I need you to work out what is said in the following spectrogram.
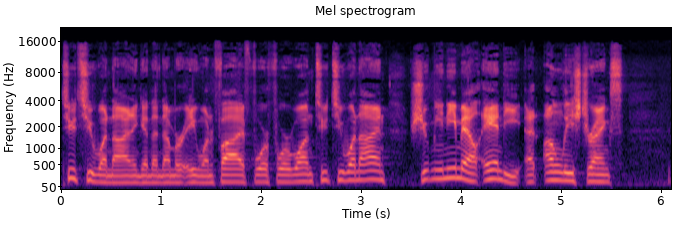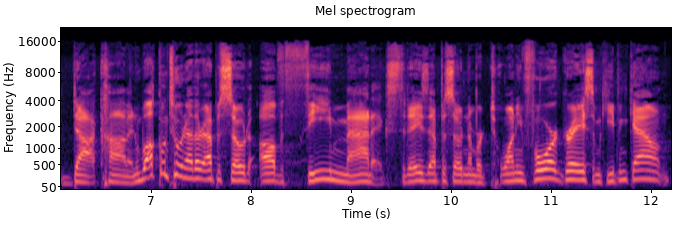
2219. Again, the number 815 441 2219. Shoot me an email, Andy at unleashstrengths.com com. And welcome to another episode of Thematics. Today's episode number 24. Grace, I'm keeping count.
